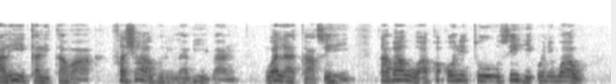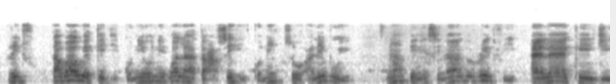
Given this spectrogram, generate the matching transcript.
alayka litawa fashawir labiban wala tasihi. Tá a bá wo àkọ́kọ́ ní tusihi ó ní wáwù rídìfù tá a bá wo èkejì kò ní ó ní wala tasihi kò ní so àlébù yìí ni wọ́n ń pè ní sinadu rídìfì ẹlẹ́ẹ̀kejì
